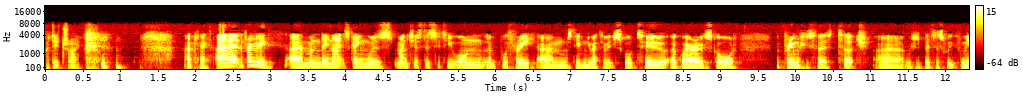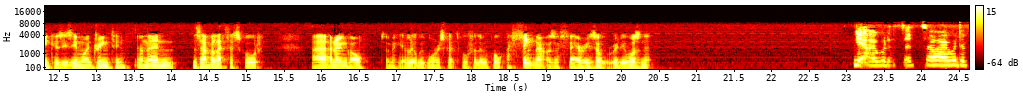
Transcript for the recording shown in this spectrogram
I do try. Okay. Uh, the Premier League uh, Monday night's game was Manchester City one, Liverpool three. Um, Steven Jovetovic scored two. Aguero scored with pretty much his first touch, uh, which is bittersweet for me because he's in my dream team. And then Zabaleta scored uh, an own goal to make it a little bit more respectable for Liverpool. I think that was a fair result, really, wasn't it? Yeah, I would have said so. I would have,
